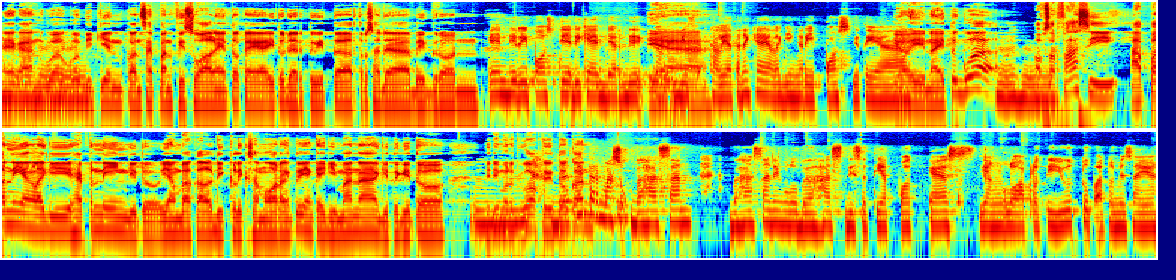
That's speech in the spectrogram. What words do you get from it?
ya kan gue gue bikin konsepan visualnya itu kayak itu dari Twitter terus ada background Yang di repost jadi kayak biar di, ke- Iya. bisa kelihatannya kayak lagi nge-repost gitu ya. Yoi, nah itu gue observasi apa nih yang lagi happening gitu, yang bakal diklik sama orang itu yang kayak gimana gitu-gitu. Jadi menurut gue waktu itu Berarti kan termasuk bahasan bahasan yang lo bahas di setiap podcast yang lo upload di YouTube atau misalnya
